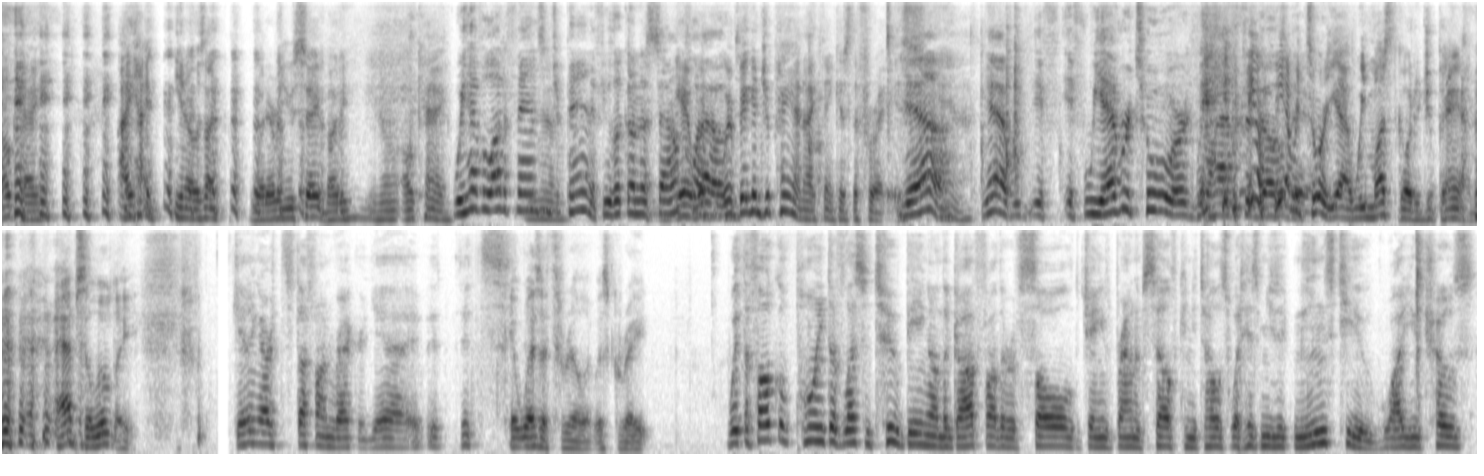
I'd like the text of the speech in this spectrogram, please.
Okay. I you know, it was like, whatever you say, buddy, you know, okay. We have a lot of fans in Japan. If you look on the SoundCloud, Yeah, we're, we're big in Japan, I think is the phrase. Yeah, yeah. we, if if we ever toured, we'll have to Yeah. go. we have there. tour. Yeah, we must go to Japan. Absolutely. Getting our stuff on record. Yeah, it, it, it's It was a thrill. It was great. with the focal point of lesson two being on the Godfather of Soul, James Brown himself. Can you tell us what his music means to you? Why you chose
